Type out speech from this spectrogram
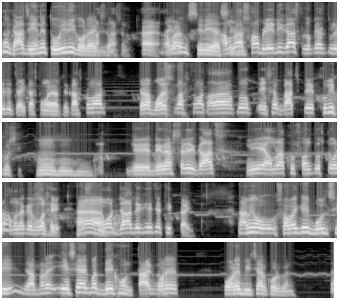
গাছ এনে তৈরি করে একদম। হ্যাঁ আমরা সিরিয়াস আমরা সব রেডি গাছ লোকের হাতে তুলে দিতে চাই কাস্টমারের হাতে। কাস্টমার যারা বয়স্ক কাস্টমার তারা তো এইসব গাছ পেয়ে খুবই খুশি। হুম হুম হুম। যে ডে নার্সারির গাছ নিয়ে আমরা খুব সন্তুষ্ট ওরা আমাদেরকে বলে। হ্যাঁ সমর যা দেখিয়েছে ঠিক তাই। আমি সবাইকেই বলছি যে আপনারা এসে একবার দেখুন তারপরে পরে বিচার করবেন। তা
